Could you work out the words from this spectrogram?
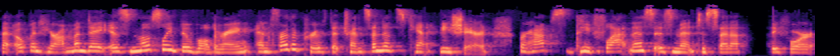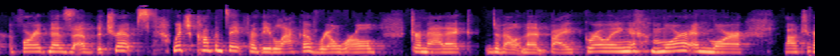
that opened here on Monday, is mostly bewildering and further proof that transcendence can't be shared. Perhaps the flatness is meant to set up the for- forwardness of the trips, which compensate for the lack of real world dramatic development by growing more and more outre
